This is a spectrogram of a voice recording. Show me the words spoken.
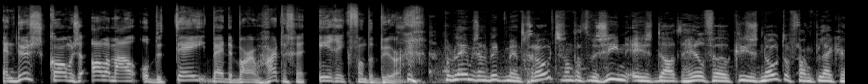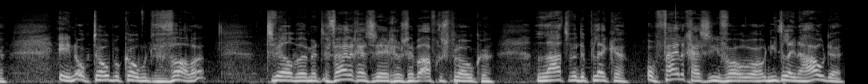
En dus komen ze allemaal op de thee bij de barmhartige Erik van den Burg. problemen zijn op dit moment groot. Want wat we zien is dat heel veel crisisnoodopvangplekken in oktober komen te vervallen. Terwijl we met de veiligheidsregio's hebben afgesproken... laten we de plekken op veiligheidsniveau niet alleen houden...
